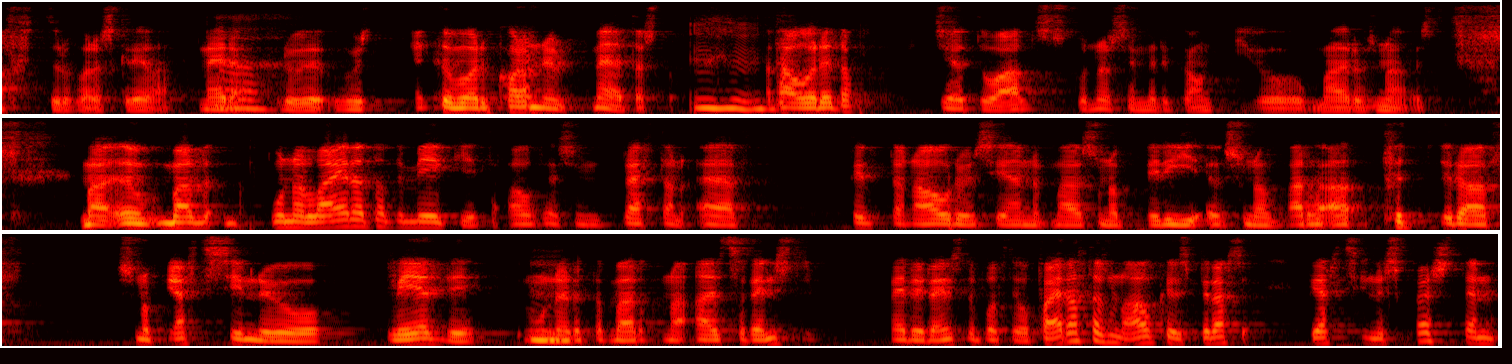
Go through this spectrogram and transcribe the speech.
aftur að fara að skrifa meira, ah. þú veist, þetta voru konur með þetta, sko. mm -hmm. þá er þetta sett og alls konar sem er í gangi og maður er svona, veist, maður, maður er búin að læra þetta mikið á þessum 13, eða 15 árum síðan maður svona byrji, svona var fullur af svona bjart sínu og gleði, mm. núna er þetta maður aðeins reynslu, meiri reynslubólti og fær alltaf svona ákveðis bjart sínu spöst en,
